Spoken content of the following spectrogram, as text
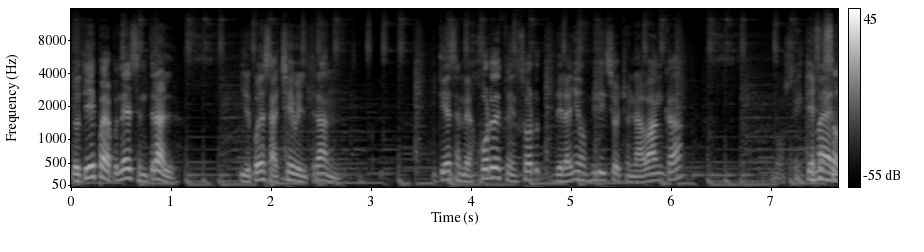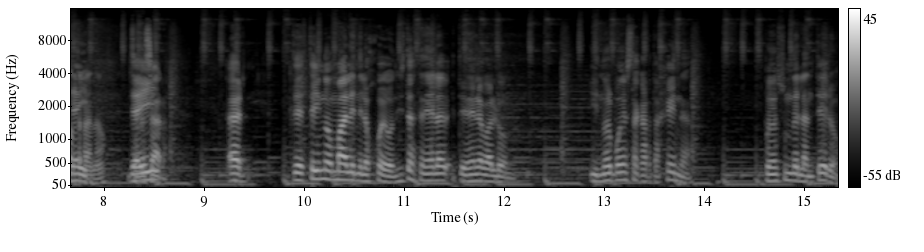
Lo tienes para poner de central. Y le pones a Che Beltrán. Y tienes al mejor defensor del año 2018 en la banca. El tema del otra. ¿no? De ahí, a ver, te está yendo mal en el juego. Necesitas tener, tener el balón. Y no le pones a Cartagena. Pones un delantero.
